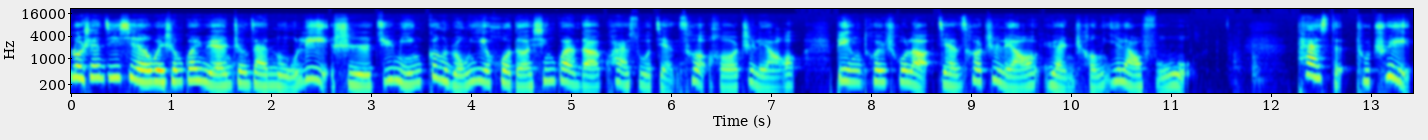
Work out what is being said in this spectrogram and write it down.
洛杉矶县卫生官员正在努力使居民更容易获得新冠的快速检测和治疗，并推出了检测治疗远程医疗服务。Test to Treat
